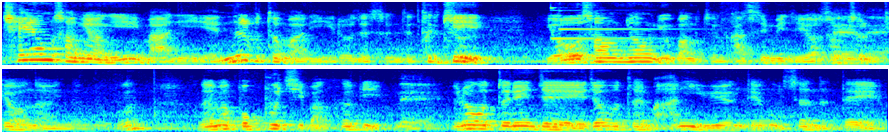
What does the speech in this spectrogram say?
체형 성형이 많이 옛날부터 많이 이루어졌어요. 이제 특히 여성형 유방증, 가슴이 이제 여성처럼 네네. 튀어나와 있는 부분, 그다음에 복부 지방 흡입 네. 이런 것들이 이제 예전부터 많이 유행되고 있었는데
